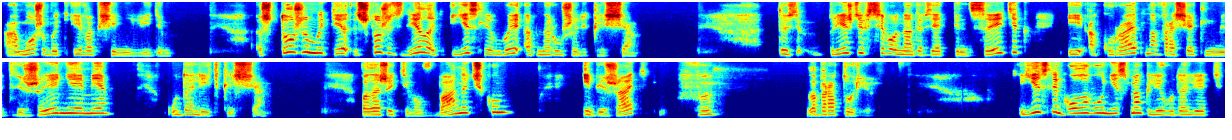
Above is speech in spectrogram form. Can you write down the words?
а может быть и вообще не видим. Что же, мы, что же сделать, если вы обнаружили клеща? То есть прежде всего надо взять пинцетик и аккуратно вращательными движениями удалить клеща. Положить его в баночку и бежать в лабораторию. Если голову не смогли удалить,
